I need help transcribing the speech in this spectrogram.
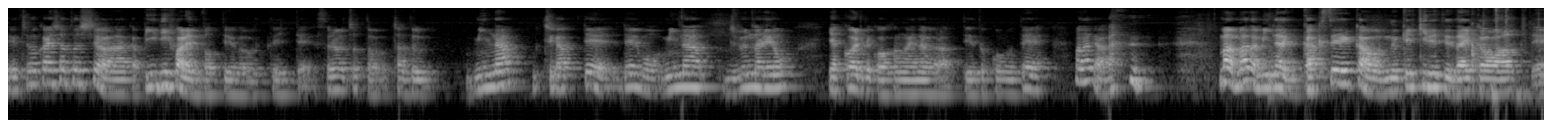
でうちの会社としてはなんか B ディファレントっていうのを売っていてそれをちょっとちゃんとみんな違ってでもみんな自分なりの役割とかを考えながらっていうところでまあなんかまあまだみんな学生感を抜けきれてない感はあって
